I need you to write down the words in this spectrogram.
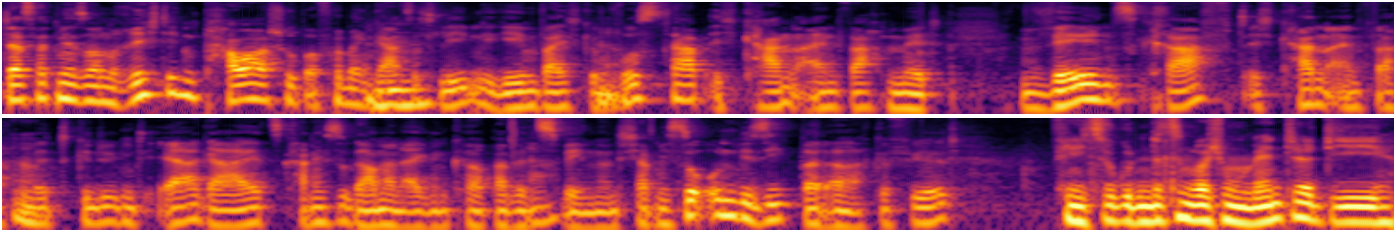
das hat mir so einen richtigen Powerschub auch für Mhm. mein ganzes Leben gegeben, weil ich gewusst habe, ich kann einfach mit Willenskraft, ich kann einfach mit genügend Ehrgeiz, kann ich sogar meinen eigenen Körper bezwingen. Und ich habe mich so unbesiegbar danach gefühlt. Finde ich so gut. Und das sind, glaube ich, Momente, die,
